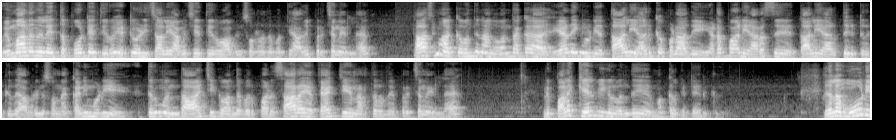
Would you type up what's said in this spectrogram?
விமான நிலையத்தை போட்டே தீரும் எட்டு வழி சாலையை அமைச்சே தீரும் அப்படின்னு சொல்கிறத பற்றி அது பிரச்சனை இல்லை. டாஸ்மாகை வந்து நாங்கள் வந்தாக்கா ஏழைகளுடைய தாலி அறுக்கப்படாது எடப்பாடி அரசு தாலியை அறுத்துக்கிட்டு இருக்குது அப்படின்னு சொன்ன கனிமொழி திரும்ப இந்த ஆட்சிக்கு வந்த பிற்பாடு சாராய ஃபேக்ட்ரியே நடத்துறது பிரச்சனை இல்லை. இப்படி பல கேள்விகள் வந்து மக்கள்கிட்ட இருக்குது. இதெல்லாம் மூடி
